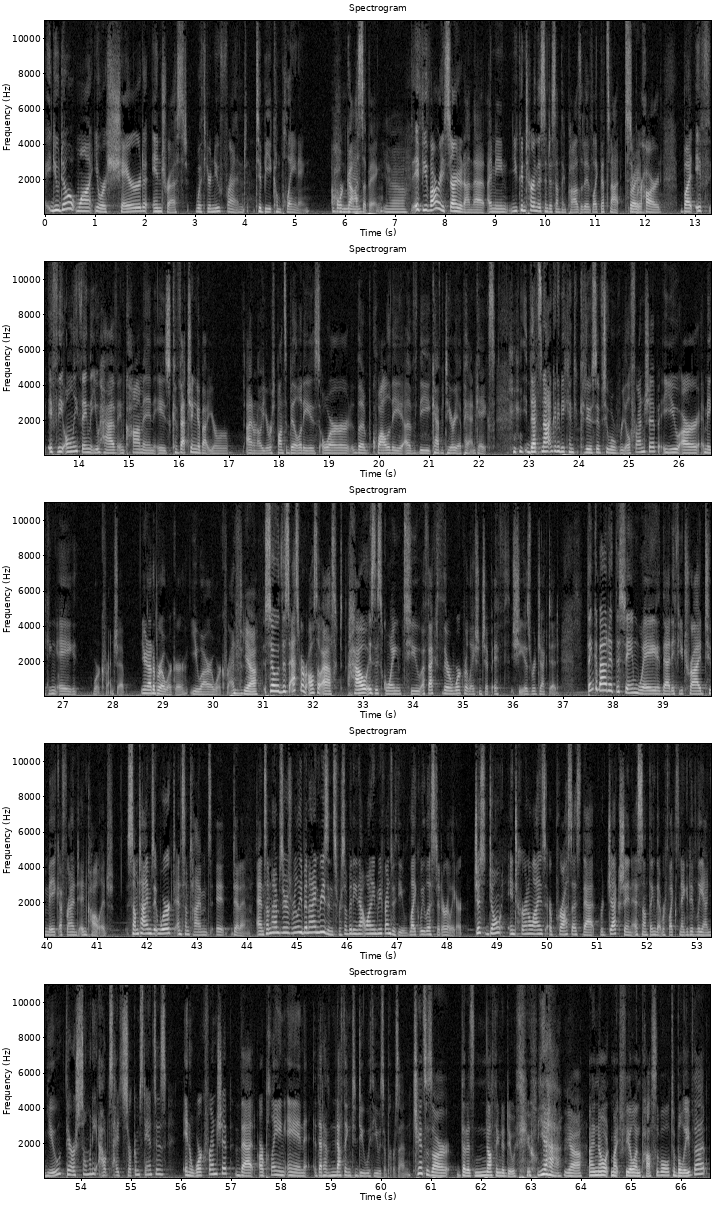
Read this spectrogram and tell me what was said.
You don't want your shared interest with your new friend to be complaining oh, or Oh, man. gossiping. Yeah. If you've already started on that, I mean, you can turn this into something positive. Like that's not super Right. hard. But if if the only thing that you have in common is kvetching about your I don't know, your responsibilities or the quality of the cafeteria pancakes. That's not going to be con- conducive to a real friendship. You are making a work friendship. You're not a bro worker. You are a work friend. Yeah. So this asker also asked, how is this going to affect their work relationship if she is rejected? Think about it the same way that if you tried to make a friend in college. Sometimes it worked and sometimes it didn't. And sometimes there's really benign reasons for somebody not wanting to be friends with you, like we listed earlier. Just don't internalize or process that rejection as something that reflects negatively on you. There are so many outside circumstances in a work friendship that are playing in that have nothing to do with you as a person. Chances are that it's nothing to do with you. Yeah. Yeah. I know it might feel impossible to believe that,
